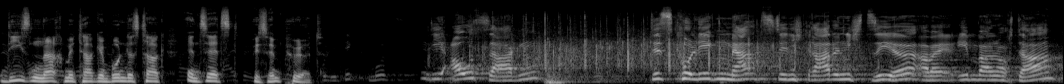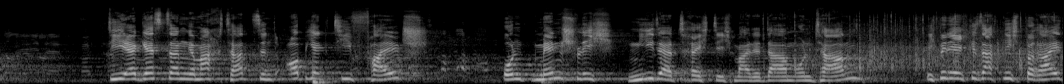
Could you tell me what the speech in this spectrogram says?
diesen Nachmittag im Bundestag entsetzt bis empört. Die Aussagen des Kollegen Merz, den ich gerade nicht sehe, aber eben war er noch da, die er gestern gemacht hat, sind objektiv falsch und menschlich niederträchtig, meine Damen und Herren. Ich bin ehrlich gesagt nicht bereit,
